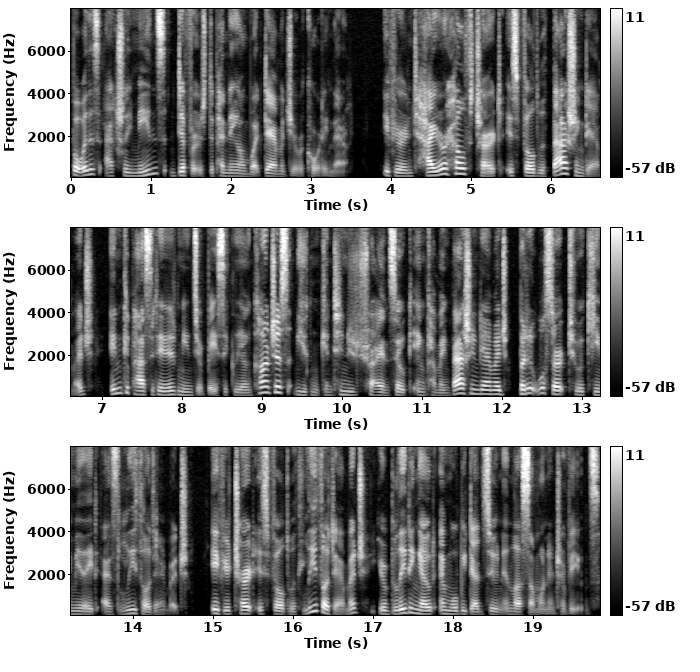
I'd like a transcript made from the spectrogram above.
But what this actually means differs depending on what damage you're recording there. If your entire health chart is filled with bashing damage, incapacitated means you're basically unconscious. You can continue to try and soak incoming bashing damage, but it will start to accumulate as lethal damage. If your chart is filled with lethal damage, you're bleeding out and will be dead soon unless someone intervenes.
